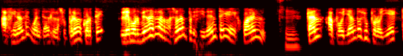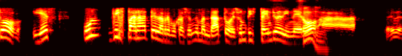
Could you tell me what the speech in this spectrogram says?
a final de cuentas, la Suprema Corte le volvió a dar la razón al presidente, Juan. Están apoyando su proyecto y es un disparate la revocación de mandato, es un dispendio de dinero Sí. a, eh,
